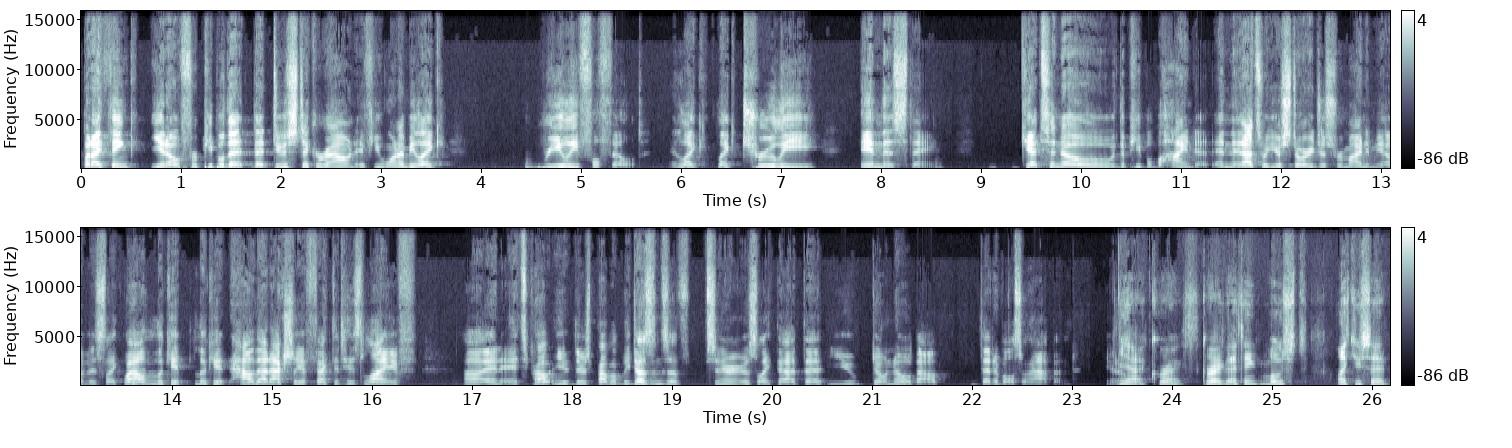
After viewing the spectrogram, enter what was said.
but i think you know for people that that do stick around if you want to be like really fulfilled and like like truly in this thing get to know the people behind it. And that's what your story just reminded me of is like wow Yeah. look at look at how that actually affected his life. Uh, and it's probably there's probably dozens of scenarios like that that you don't know about that have also happened You know? Yeah, correct, correct. I think most, like you said,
